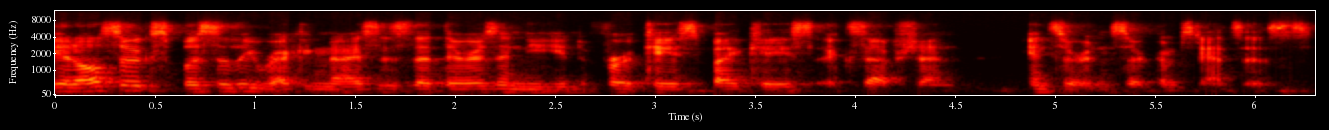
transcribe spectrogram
it also explicitly recognizes that there is a need for a case-by-case -case exception in certain circumstances.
